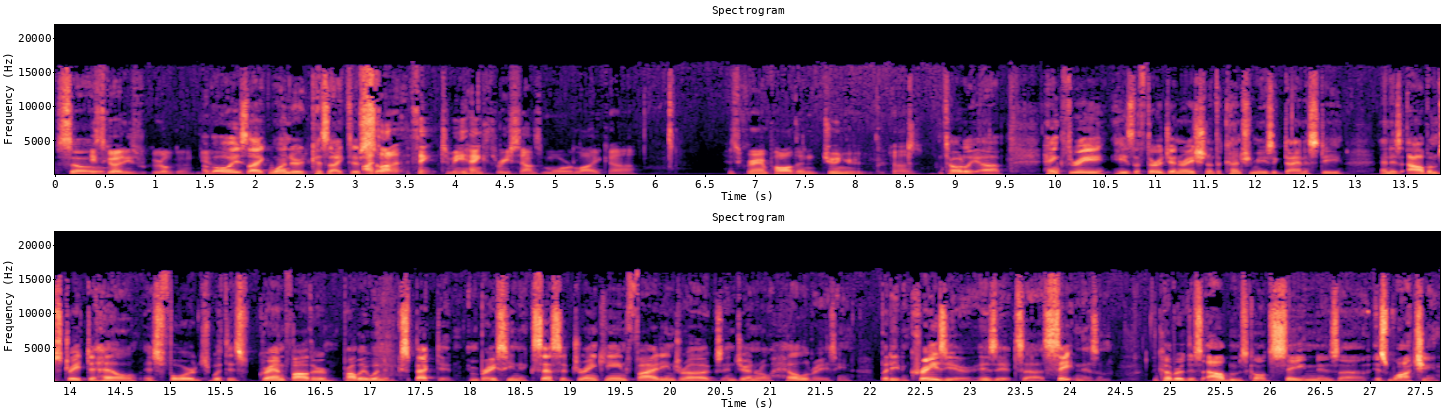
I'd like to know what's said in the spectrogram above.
So he's good. He's real good. I've always like wondered because like there's I so thought. I think to me, Hank Three sounds more like uh, his grandpa than Junior does. Totally. Uh, Hank Three, he's the third generation of the country music dynasty, and his album "Straight to Hell" is forged with his grandfather. Probably wouldn't have expected, embracing excessive drinking, fighting, drugs, and general hell raising. But even crazier is its uh, Satanism. The cover of this album is called "Satan is uh, is Watching."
